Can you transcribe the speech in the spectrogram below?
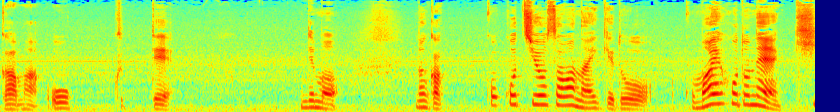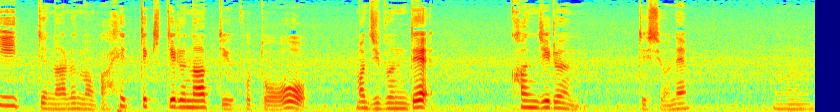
がまあ多くってでもなんか心地よさはないけどこう前ほどねキーってなるのが減ってきてるなっていうことを、まあ、自分で感じるんですよね。うん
